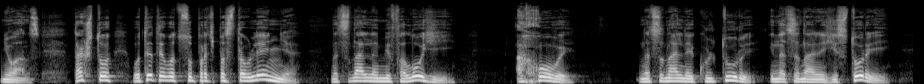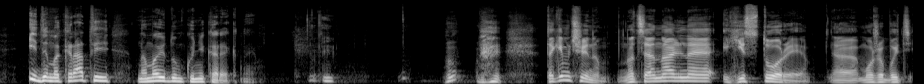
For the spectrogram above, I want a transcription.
нюанс. Так что вот это вот супрацьпастаўленне нацыянальнай міфалогіі аховы нацыянальнай культуры і нацыянальнай гісторыі і дэмакратыі на мою думку некарэктная Такім чынам нацыянальная гісторыя э, можа быць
